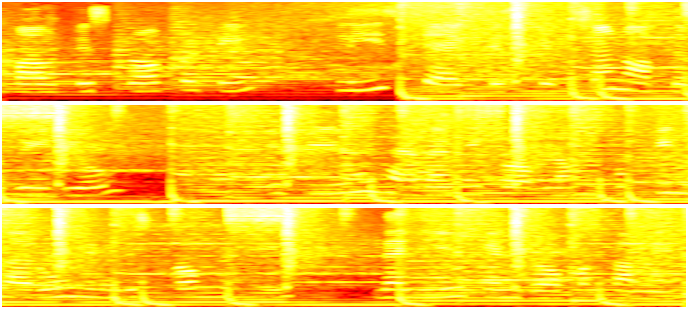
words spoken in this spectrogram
about this property, please check description of the video. If you have any problem booking a room in this property, then you can drop a comment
